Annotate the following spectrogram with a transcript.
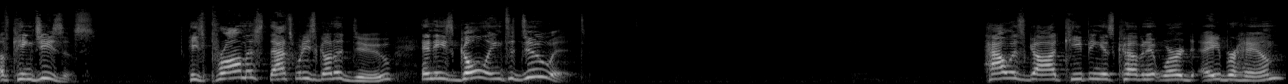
of King Jesus. He's promised that's what he's going to do, and he's going to do it. How is God keeping his covenant word to Abraham?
